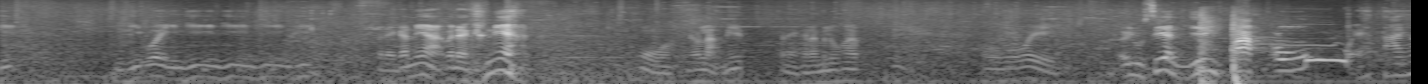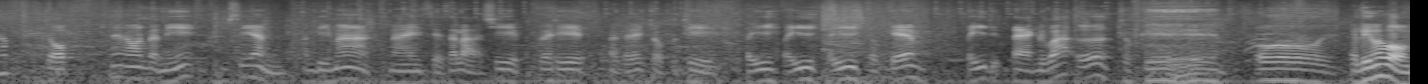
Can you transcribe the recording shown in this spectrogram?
นี่อินทีเว้ยอินทีอินทีอินทีอินทีไปไหนกันเนี่ยไปไหนกันเนี่ยโอ้โหแนวหลังนี่ไปไหนกันแล้วไม่รู้ครับ โอ้ย เอ้ยลูเซียนยิงปักโอ้แอดตายครับ จบแน่นอนแบบนี้ลูเซียนทำดีมากนายเสียสละอาชีพ เพื่อที่เราจะได้จบสักทีตีตีตีจบเกมตีแตกหรือวะเออจบเกม โอ้ยอย่าลืมครับผม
